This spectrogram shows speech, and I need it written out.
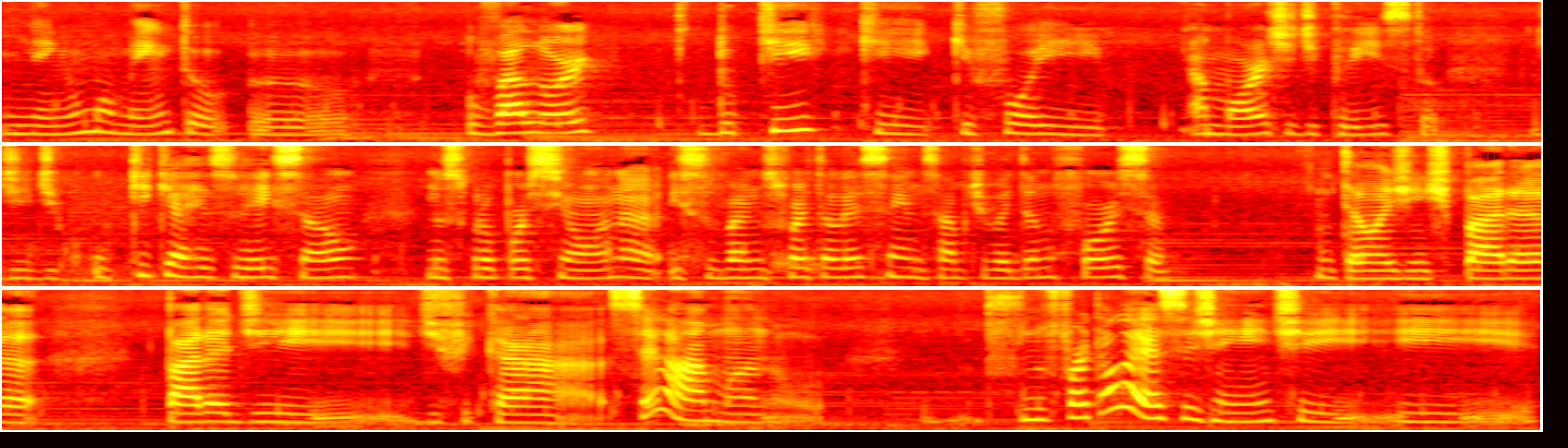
em nenhum momento uh, o valor do que, que, que foi a morte de Cristo, de, de o que, que a ressurreição nos proporciona, isso vai nos fortalecendo, sabe? Te vai dando força. Então a gente para para de, de ficar, sei lá, mano, fortalece gente e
